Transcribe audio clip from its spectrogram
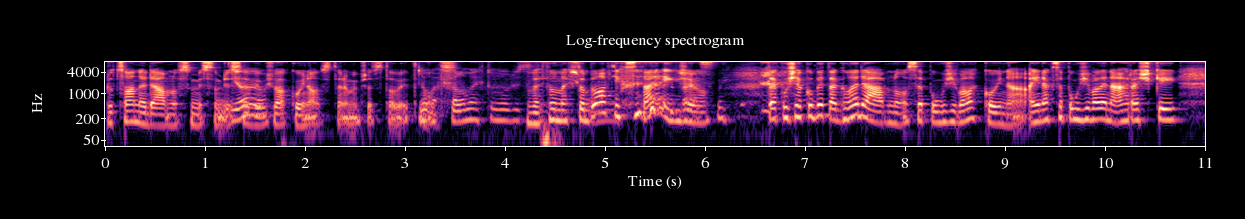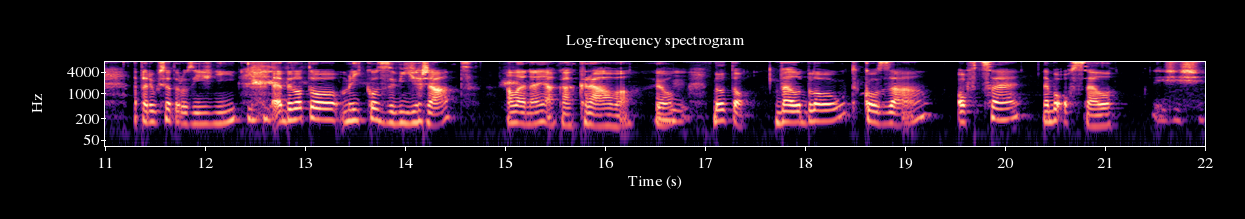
docela nedávno, si myslím, že jo, se jo. využila kojna, to mi představit. No, ve filmech to bylo vždycky. Ve filmech to bylo v těch starých, že jo? tak už jakoby takhle dávno se používala kojna a jinak se používaly náhražky, a tady už se to rozjíždí, bylo to mlíko zvířat, ale ne nějaká kráva, jo? Mm-hmm. Byl to velbloud, koza, ovce nebo osel. Ježiši.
